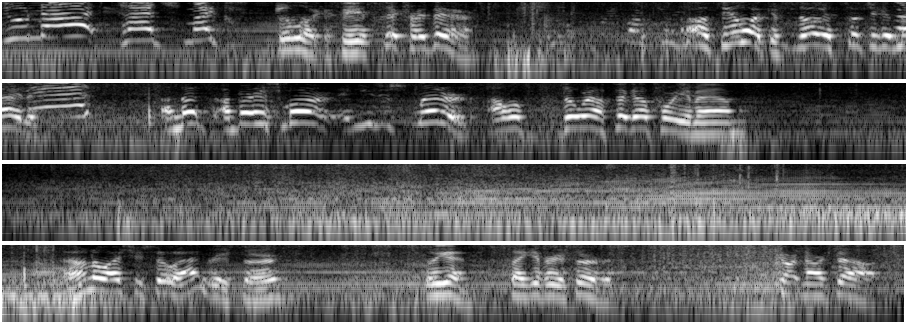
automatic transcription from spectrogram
Do not touch my car. But look, see, it sticks right there. Oh, see, look, it's so it's such a good. Dumbass. I'm not. I'm very smart, and you just littered. I'll don't worry. I'll pick up for you, ma'am. I don't know why she's so angry, sir. But again, thank you for your service. Cart narcs out.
